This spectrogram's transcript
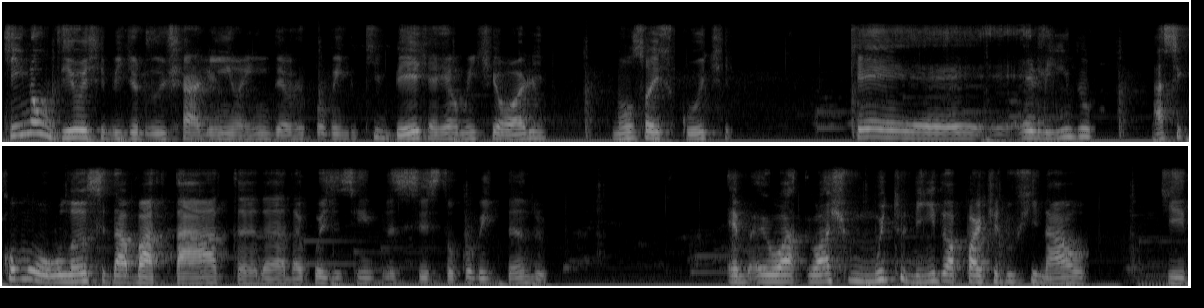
quem não viu esse vídeo do Charlinho ainda, eu recomendo que veja, realmente olhe, não só escute. Que é, é lindo. Assim como o lance da batata, da, da coisa simples que vocês estão comentando. É, eu, eu acho muito lindo a parte do final. Que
